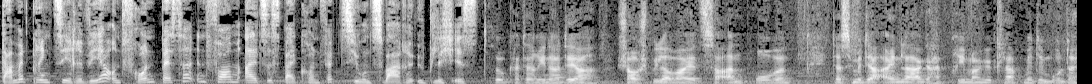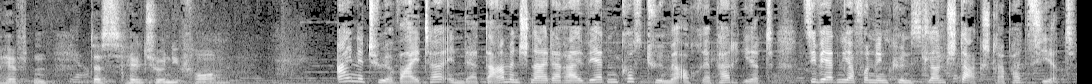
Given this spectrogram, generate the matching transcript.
Damit bringt sie Revers und Front besser in Form, als es bei Konfektionsware üblich ist. So, Katharina, der Schauspieler war jetzt zur Anprobe. Das mit der Einlage hat prima geklappt mit dem Unterheften. Ja. Das hält schön die Form. Eine Tür weiter in der Damenschneiderei werden Kostüme auch repariert. Sie werden ja von den Künstlern stark strapaziert.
